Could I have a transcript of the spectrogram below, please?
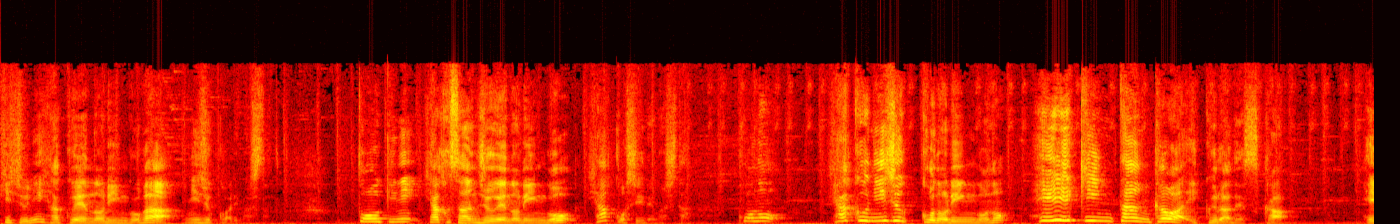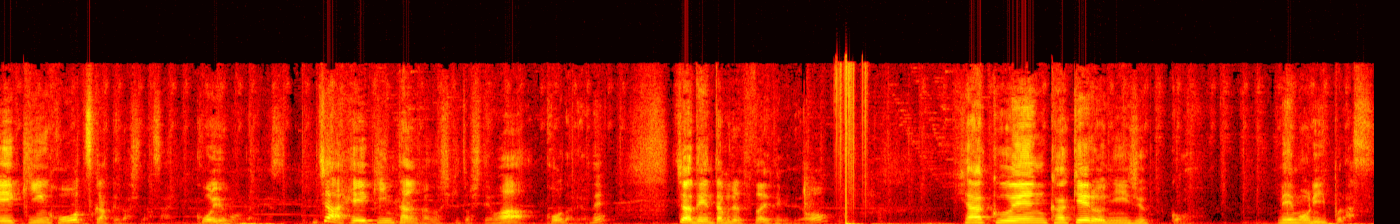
機種に100円のリンゴが20個ありました。陶器に130円のリンゴを100個仕入れました。この120個のリンゴの平均単価はいくらですか？平均法を使って出してください。こういう問題です。じゃあ平均単価の式としてはこうなるよね。じゃあ電卓で叩いてみるよ。100円 ×20 個。メモリープラス。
